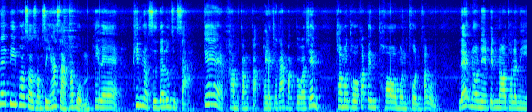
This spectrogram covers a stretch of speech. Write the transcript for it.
ในปีพศ 2453 ครับผมพีแลพิมพ์หนังสือดารุณศึกษา แก้คำกำกับพยัญชนะบางตัว เช่นทอมอนโทครับเป็นทอมอนทนครับผม และนอนเนนเป็นนอธรณี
